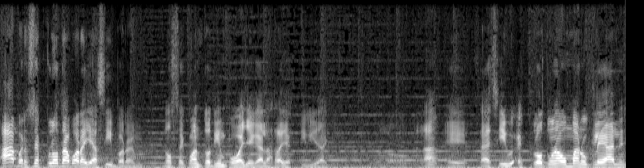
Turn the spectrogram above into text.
Ah, pero se explota por allá, sí, pero en no sé cuánto tiempo va a llegar la radioactividad aquí. ¿Verdad? Eh, si explota una bomba nuclear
